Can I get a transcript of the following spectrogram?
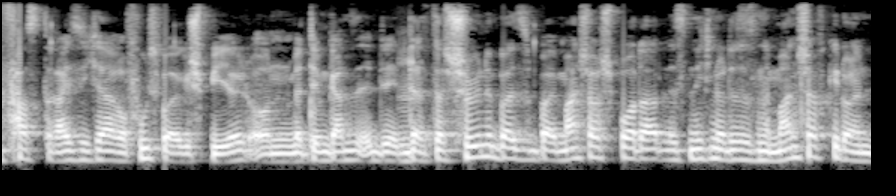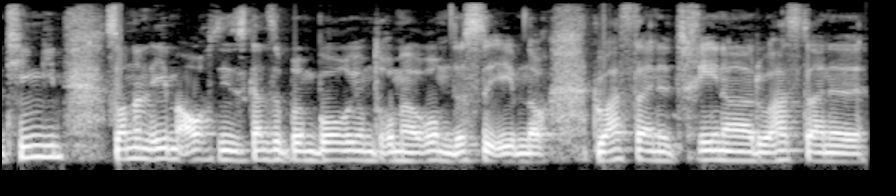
fast 30 Jahre Fußball gespielt und mit dem ganzen, mhm. das, das, Schöne bei, bei Mannschaftssportarten ist nicht nur, dass es eine Mannschaft gibt oder ein Team gibt, sondern eben auch dieses ganze Brimborium drumherum, dass du eben noch, du hast deine Trainer, du hast deine,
